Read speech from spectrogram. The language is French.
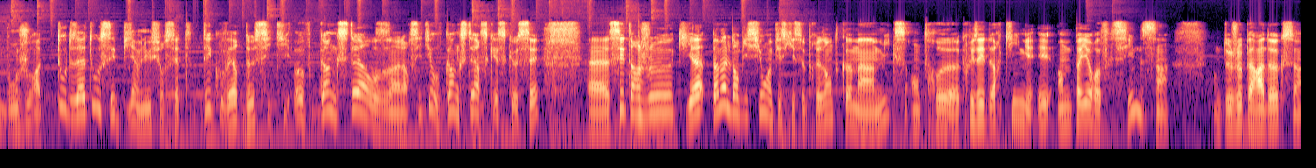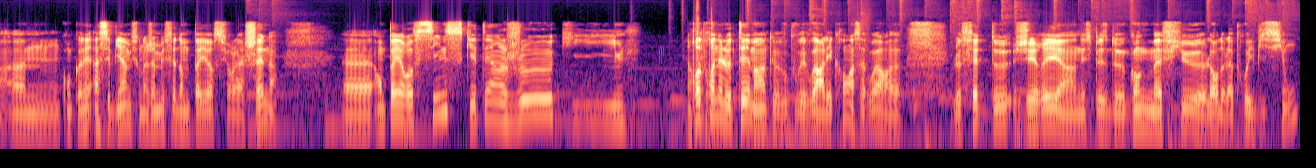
Bonjour à toutes et à tous et bienvenue sur cette découverte de City of Gangsters. Alors City of Gangsters, qu'est-ce que c'est? Euh, C'est un jeu qui a pas mal d'ambition hein, puisqu'il se présente comme un mix entre euh, Crusader King et Empire of Sins. Donc deux jeux paradoxes euh, qu'on connaît assez bien mais si on n'a jamais fait d'Empire sur la chaîne. Empire of Sins qui était un jeu qui reprenait le thème hein, que vous pouvez voir à l'écran, à savoir le fait de gérer un espèce de gang mafieux euh, lors de la prohibition.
